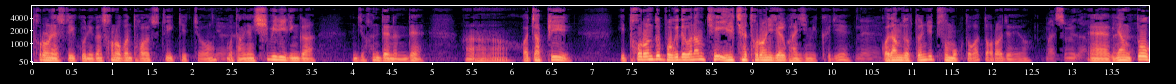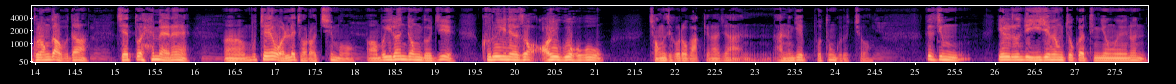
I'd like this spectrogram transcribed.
토론할 수도 있고 그러니까 서너 번 더 할 수도 있겠죠. 예. 뭐 당장 11일인가 이제 헌대는데 아, 어차피 이 토론도 보게 되고 나면 제 1차 토론이 제일 관심이 크지. 네. 그 다음부터 이제 주목도가 떨어져요. 맞습니다. 예, 그냥 또 그런가 보다. 네. 쟤또 헤매네. 음. 어, 뭐, 쟤 원래 저렇지 뭐. 네. 어, 뭐 이런 정도지. 그로 인해서 어이구 하고 정색으로 바뀌어나지 않, 않는 게 보통 그렇죠. 예. 그래서 지금 예를 들어 이제 이재명 쪽 같은 경우에는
